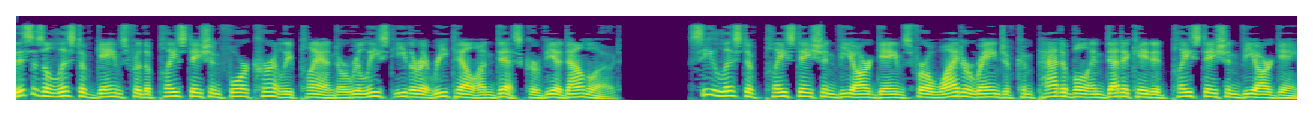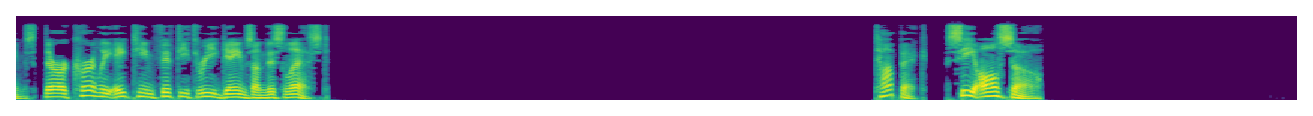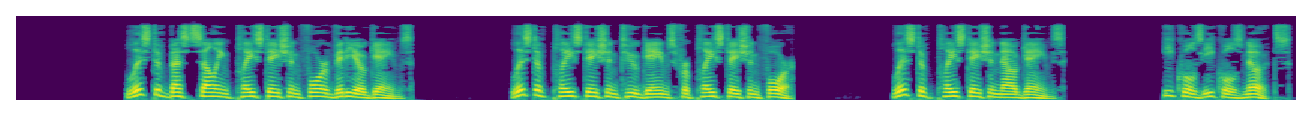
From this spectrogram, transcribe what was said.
This is a list of games for the PlayStation 4 currently planned or released either at retail on disc or via download. See List of PlayStation VR games for a wider range of compatible and dedicated PlayStation VR games. There are currently 1853 games on this list. Topic: See also List of best-selling PlayStation 4 video games List of PlayStation 2 games for PlayStation 4 List of PlayStation Now games. Notes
